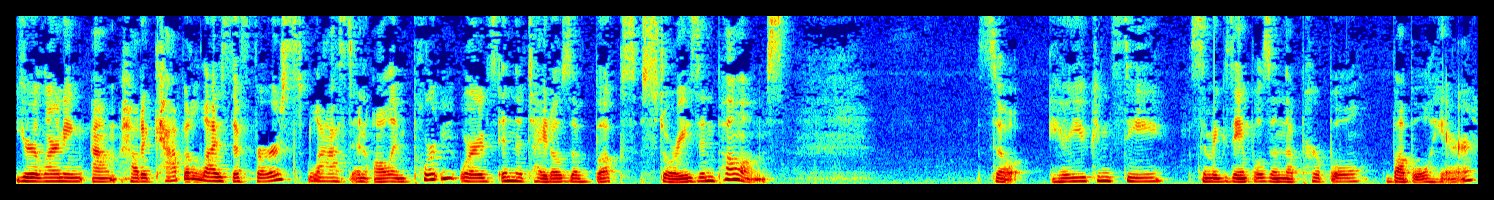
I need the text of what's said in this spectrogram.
you're learning um, how to capitalize the first, last, and all important words in the titles of books, stories, and poems. So here you can see some examples in the purple bubble here.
